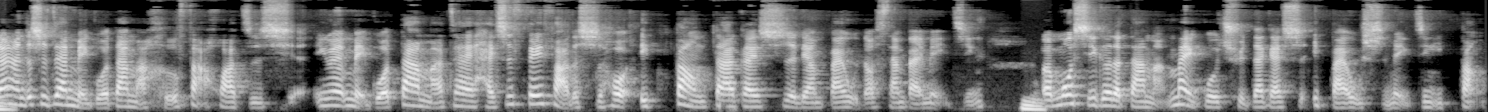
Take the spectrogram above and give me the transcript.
当然这是在美国大麻合法化之前，因为美国大麻在还是非法的时候，一磅大概是两百五到三百美金，而墨西哥的大麻卖过去大概是一百五十美金一磅，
